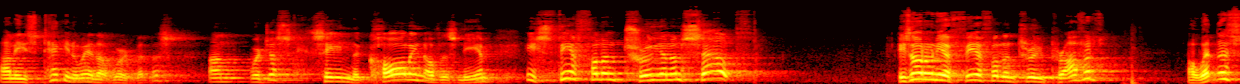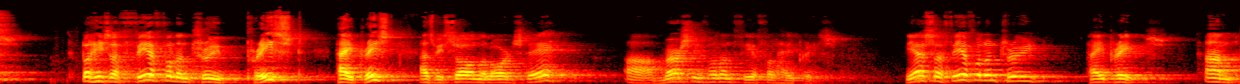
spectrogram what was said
and he's taking away that word witness, and we're just seeing the calling of his name. He's faithful and true in himself. He's not only a faithful and true prophet, a witness, but he's a faithful and true priest, high priest, as we saw on the Lord's day, a merciful and faithful high priest. Yes, a faithful and true high priest. And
